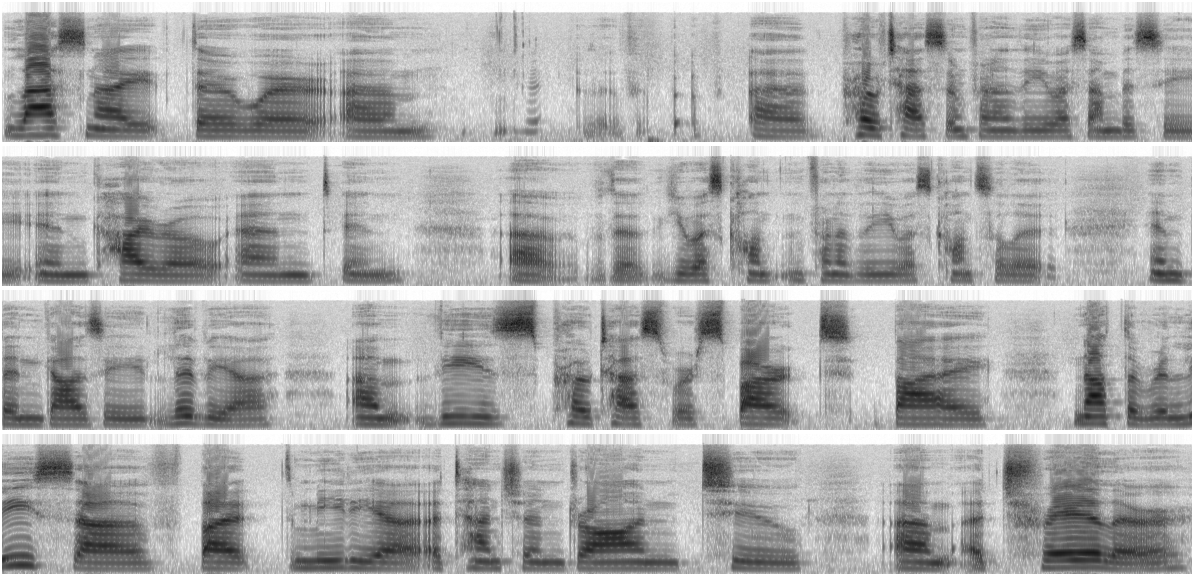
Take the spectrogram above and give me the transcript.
last night there were um, uh, protests in front of the U.S. Embassy in Cairo and in uh, the U.S. in front of the U.S. consulate in Benghazi, Libya. Um, these protests were sparked by not the release of, but media attention drawn to um, a trailer,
